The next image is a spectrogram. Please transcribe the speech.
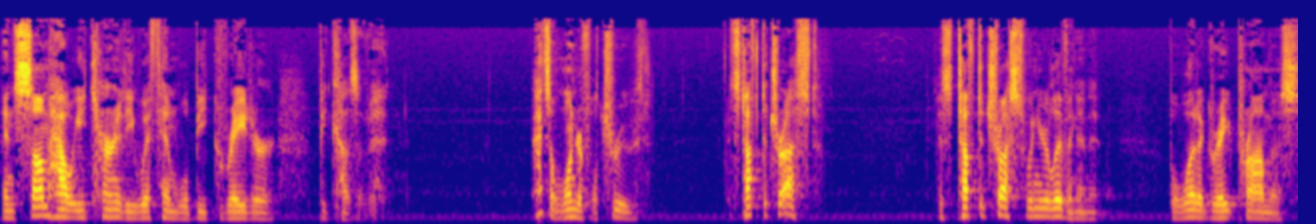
and somehow eternity with Him will be greater because of it. That's a wonderful truth. It's tough to trust. It's tough to trust when you're living in it. But what a great promise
